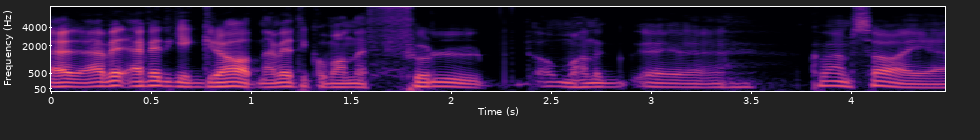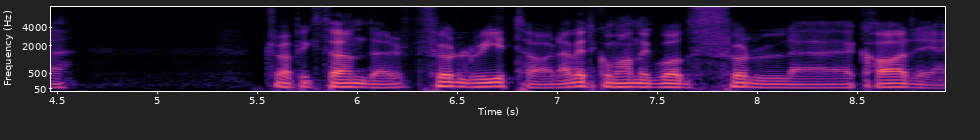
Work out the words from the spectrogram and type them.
Jeg, jeg, vet, jeg, vet, ikke graden, jeg vet ikke om han er full om han uh, Hva var det de sa i uh, Tropic Thunder? Full retard. Jeg vet ikke om han er gått full uh, Kari.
